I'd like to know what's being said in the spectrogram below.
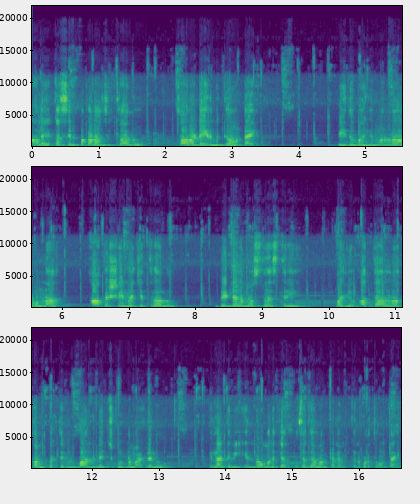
ఆలయ యొక్క శిల్పకళా చిత్రాలు చాలా డైనమిక్గా ఉంటాయి. వీధి భంగిమల్లో ఉన్న ఆకర్షణ చిత్రాలు బిడ్డను మోస్తున్న స్త్రీ మరియు అద్దాల్లో తమ ప్రతిబింబాన్ని మెచ్చుకుంటున్న మహిళలు ఇలాంటివి ఎన్నో మనకి అద్భుతంగా మనకు కన- కనపడుతూ ఉంటాయి.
